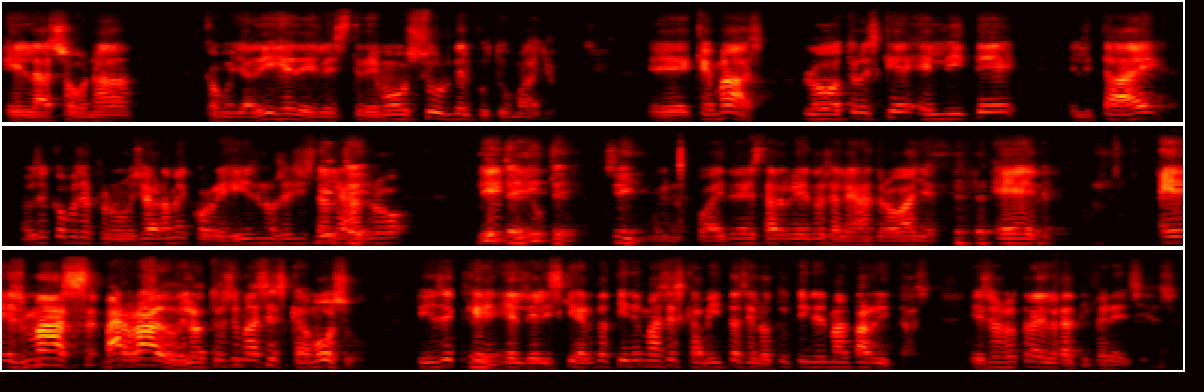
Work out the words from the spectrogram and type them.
en la zona, como ya dije, del extremo sur del Putumayo. Eh, ¿Qué más? Lo otro es que el lite, el litae, no sé cómo se pronuncia, ahora me corregís, no sé si está Alejandro. Lite, lite, sí. Bueno, pues ahí debe estar riéndose Alejandro Valle. Eh, es más barrado, el otro es más escamoso. Fíjense que el de la izquierda tiene más escamitas, el otro tiene más barritas. Esa es otra de las diferencias.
